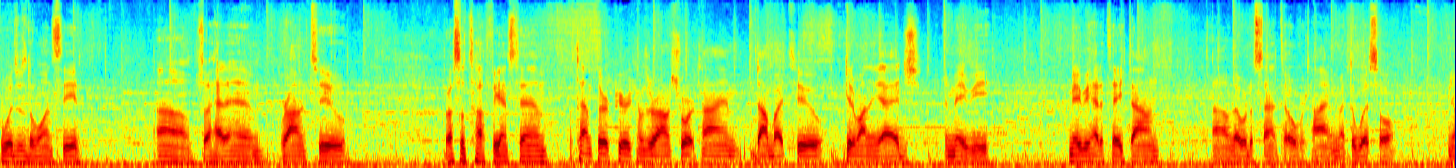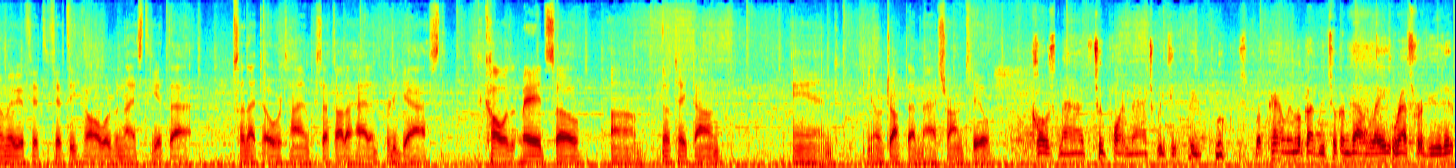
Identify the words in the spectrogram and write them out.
Woods was the one seed. Um, so I had him round two, wrestled tough against him. By the time third period comes around, short time, down by two, get him on the edge, and maybe maybe had a takedown um, that would have sent it to overtime at the whistle. You know, maybe a 50-50 call would have been nice to get that. Send that to overtime because I thought I had him pretty gassed. The call wasn't made, so um, no takedown, and you know, dropped that match round two. Close match, two-point match. We, we apparently looked like we took him down late. Refs reviewed it,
